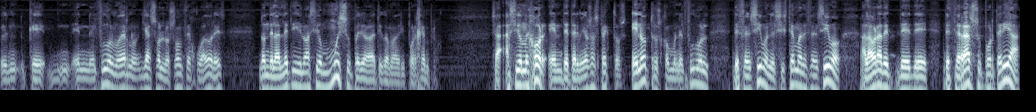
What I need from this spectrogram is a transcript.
en, que en el fútbol moderno ya son los 11 jugadores, donde el Atlético lo ha sido muy superior al Atlético de Madrid, por ejemplo. O sea, ha sido mejor en determinados aspectos. En otros, como en el fútbol defensivo, en el sistema defensivo, a la hora de, de- de- de cerrar su portería,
